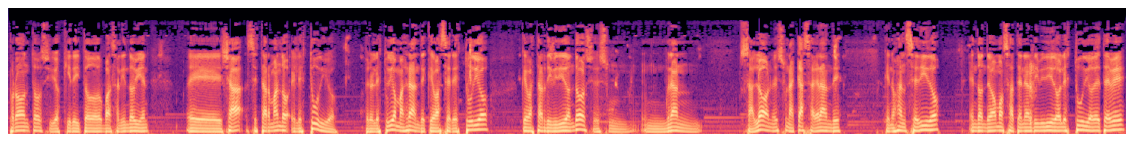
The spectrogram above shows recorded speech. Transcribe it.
pronto, si Dios quiere y todo va saliendo bien, eh, ya se está armando el estudio, pero el estudio más grande, que va a ser estudio que va a estar dividido en dos, es un, un gran salón, es una casa grande que nos han cedido, en donde vamos a tener dividido el estudio de TV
